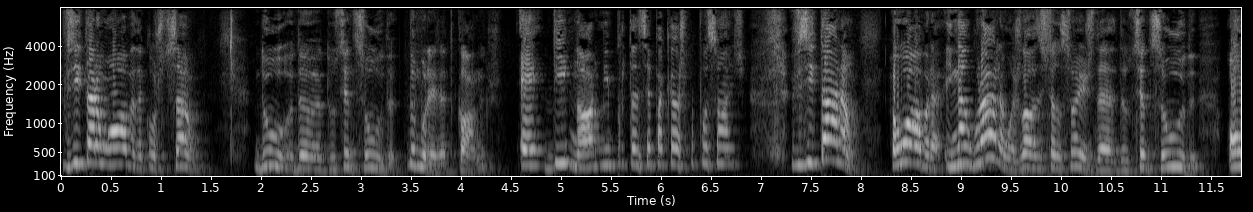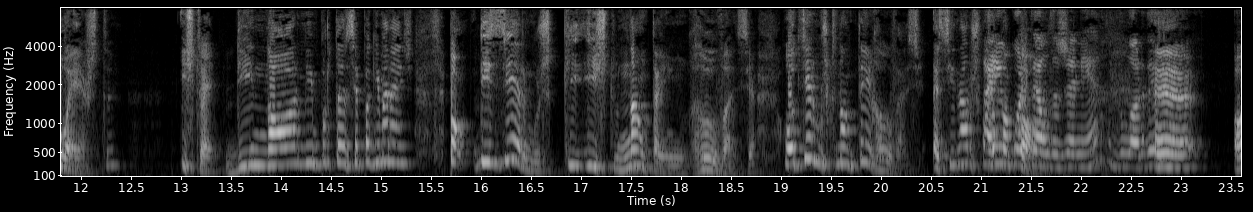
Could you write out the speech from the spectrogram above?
Visitaram a obra da construção do, do, do Centro de Saúde de Moreira de Cónegos. É de enorme importância para aquelas populações. Visitaram a obra, inauguraram as novas instalações da, do Centro de Saúde Oeste isto é de enorme importância para Guimarães. Bom, dizermos que isto não tem relevância, ou dizermos que não tem relevância, assinar os Está aí o protocolos... quartel da GNR, de Lorde? Uh, Oh,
